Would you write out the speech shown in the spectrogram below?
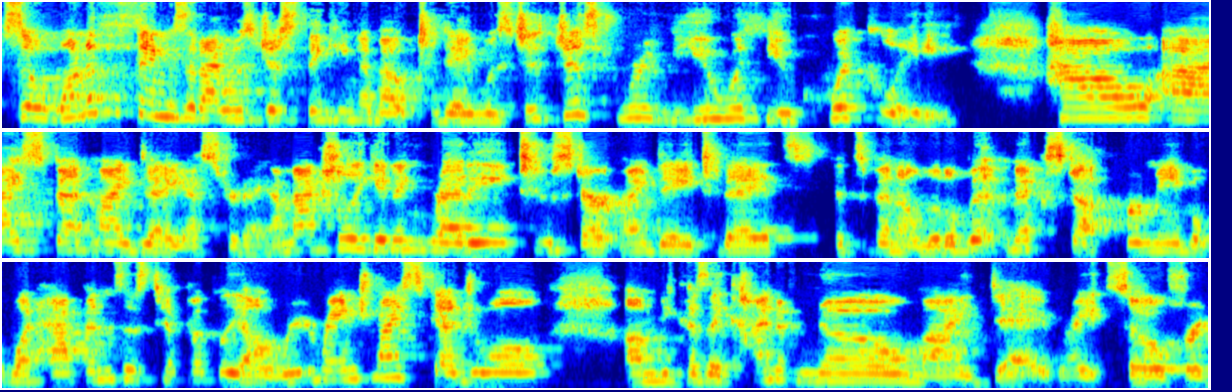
so one of the things that I was just thinking about today was to just review with you quickly how I spent my day yesterday. I'm actually getting ready to start my day today. It's it's been a little bit mixed up for me, but what happens is typically I'll rearrange my schedule um, because I kind of know my day, right? So for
